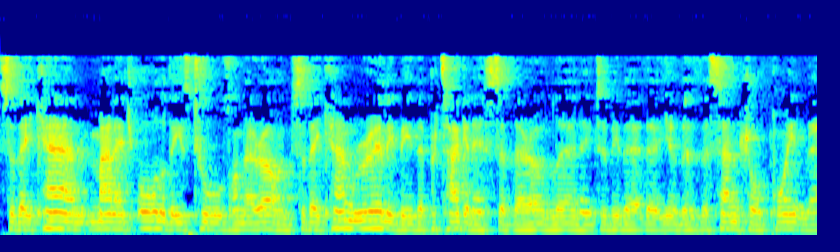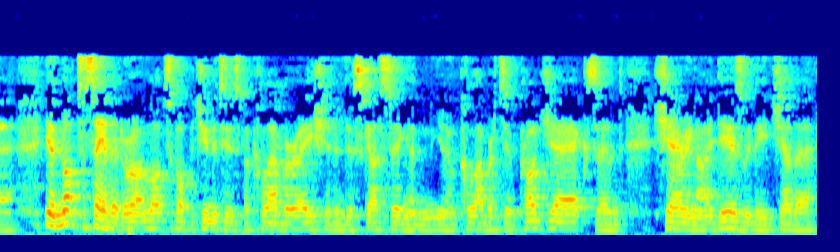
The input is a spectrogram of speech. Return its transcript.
so they can manage all of these tools on their own. So they can really be the protagonists of their own learning to be the, the you know the, the, central point there. You know not to say that there aren't lots of opportunities for collaboration and discussing and you know collaborative projects and sharing ideas with each other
